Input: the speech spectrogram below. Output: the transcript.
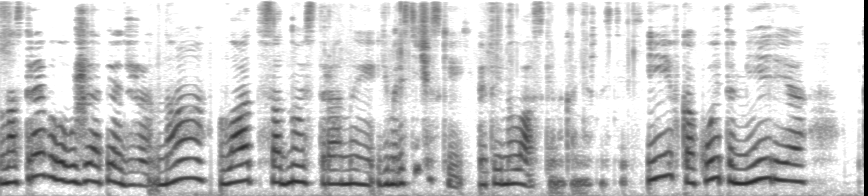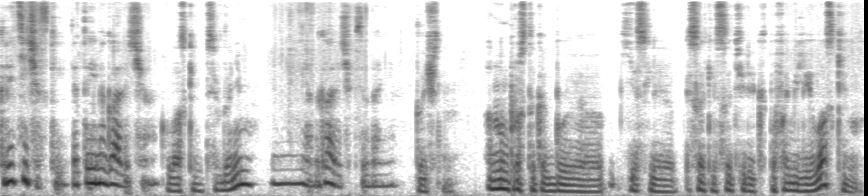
Но настраивало уже, опять же, на лад, с одной стороны, юмористический, это имя Ласкина, конечно, здесь, и в какой-то мере критический, это имя Галича. Ласкин псевдоним? Нет, Галич псевдоним. Точно. Ну, просто как бы, если писатель-сатирик по фамилии Ласкин,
